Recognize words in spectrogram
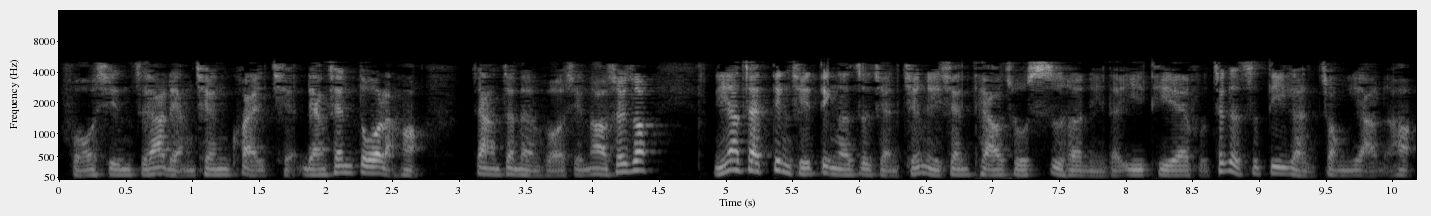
佛心，只要两千块钱，两千多了哈，这样真的很佛心啊。所以说你要在定期定额之前，请你先挑出适合你的 ETF，这个是第一个很重要的哈。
